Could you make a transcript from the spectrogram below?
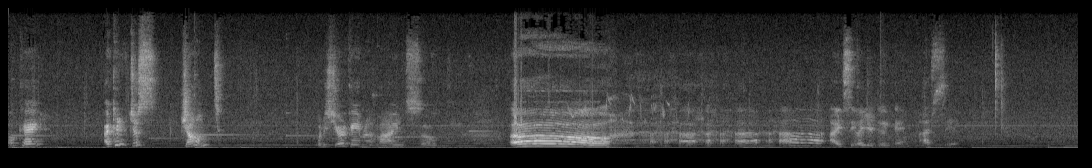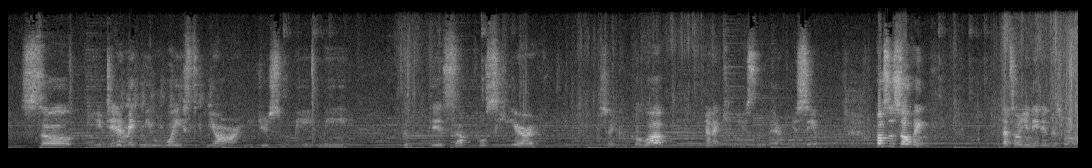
Okay. I could have just jumped. But it's your game, not mine, so... Oh! I see what you're doing, game. I see it. So, you didn't make me waste yarn. You just made me put these apples here so I could go up and I can use them there. You see? Puzzle solving. That's all you need in this world.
